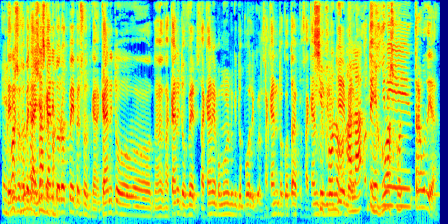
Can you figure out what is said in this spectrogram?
Τέτοιε ορθοπεταλιέ κάνει το Rock Paper Shotgun. Κάνει το, θα κάνει το Verge, θα κάνει από μόνο του και το Polygon, θα κάνει το Kotaku, θα κάνει Συμφωνώ, το Eurogamer. Αλλά Ό,τι έχει γίνει ασχολ... τραγωδία.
